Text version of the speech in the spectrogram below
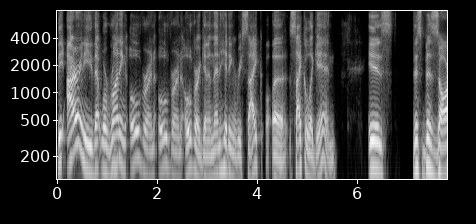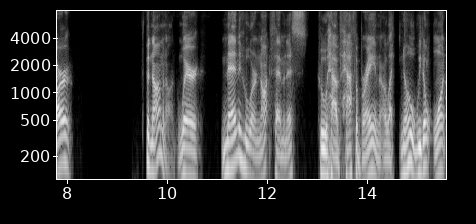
the irony that we're running over and over and over again and then hitting recycle uh, cycle again is this bizarre phenomenon where men who are not feminists who have half a brain are like no we don't want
